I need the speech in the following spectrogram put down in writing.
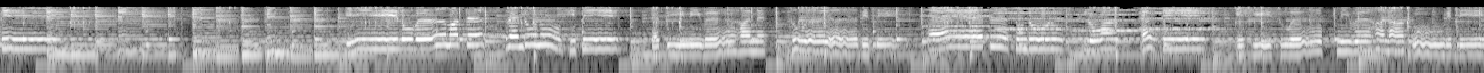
සිතේ ඒ ලොව මත රැඳුණු හිතේ සති නිවහන සුවය දෙතේ. ඈත සොඳුරු ලොවක් ඇතේ. එහි සුව නිවහනක් වෙතේ.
